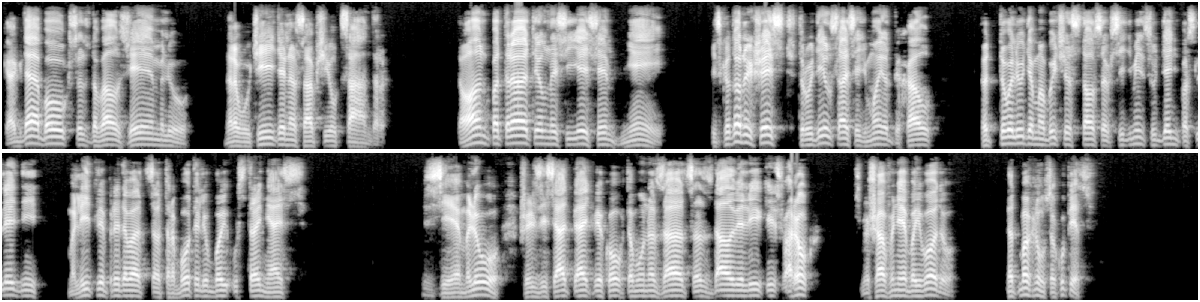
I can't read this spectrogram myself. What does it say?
Когда Бог создавал землю, нравоучительно сообщил Александр, то он потратил на сие семь дней, из которых шесть трудился, а седьмой отдыхал. Оттого людям обычно остался в седмицу день последний молитве предаваться, от работы любой устранясь. Землю шестьдесят пять веков тому назад создал великий сварог, смешав небо и воду. Отмахнулся купец.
